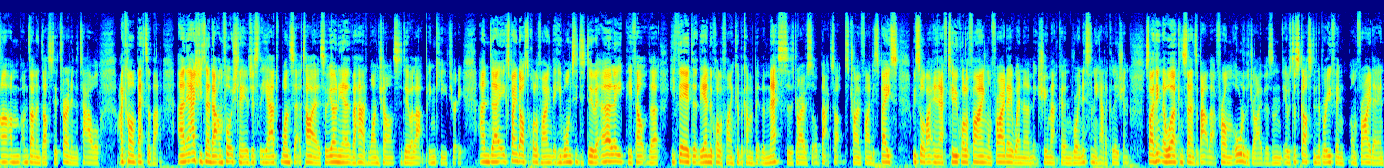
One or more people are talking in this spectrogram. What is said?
I'm I'm done and dusted. Thrown in the towel. I can't better that. And it actually turned out, unfortunately, it was just that he had one set of tires, so he only ever had one chance to do a lap in Q3. And uh, he explained after qualifying that he wanted to do it early. He felt that he feared that the end of qualifying could become a bit of a mess as drivers sort of backed up to try and find a space. We saw that in F2 qualifying on Friday when uh, Mick Schumacher and Roy Nissany had a collision. So I think there were concerns about that from all of the drivers, and it was discussed in the briefing on Friday, and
